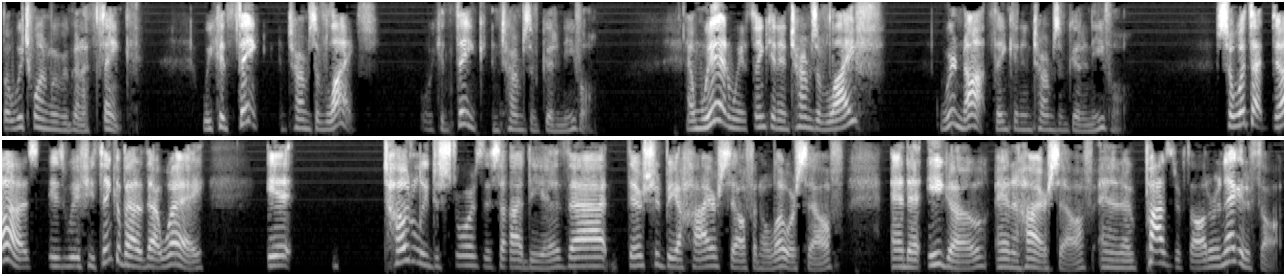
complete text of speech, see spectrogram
but which one we were going to think. We could think in terms of life. We can think in terms of good and evil. And when we're thinking in terms of life, we're not thinking in terms of good and evil. So what that does is if you think about it that way, it totally destroys this idea that there should be a higher self and a lower self and an ego and a higher self and a positive thought or a negative thought.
